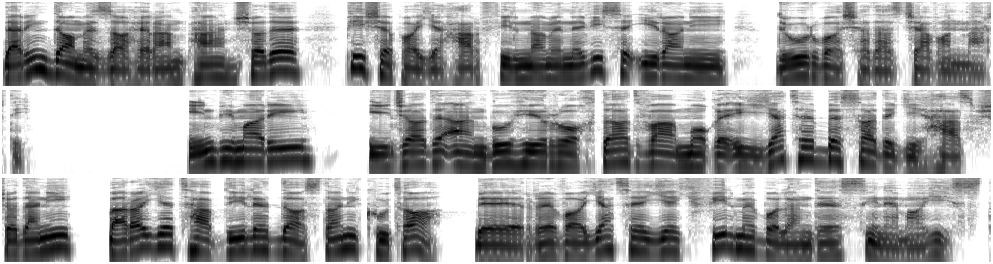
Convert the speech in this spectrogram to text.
در این دام ظاهرا پهن شده پیش پای هر فیلمنامه نویس ایرانی دور باشد از جوان مردی. این بیماری ایجاد انبوهی رخداد و موقعیت به سادگی حذف شدنی برای تبدیل داستانی کوتاه به روایت یک فیلم بلند سینمایی است.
